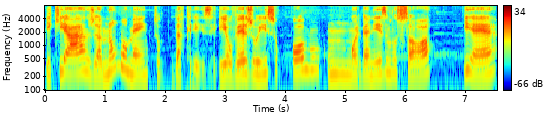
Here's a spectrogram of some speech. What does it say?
e que haja no momento da crise. E eu vejo isso como um organismo só e é,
